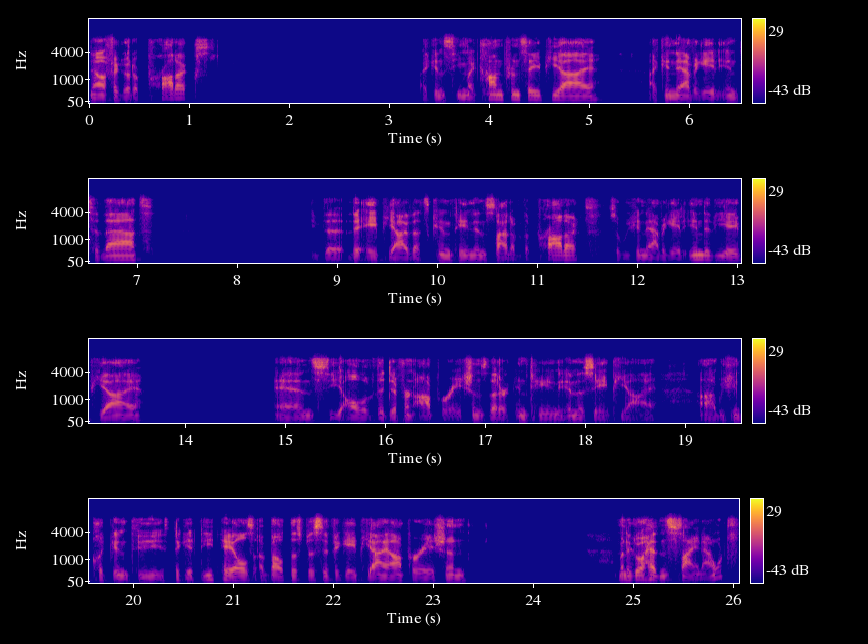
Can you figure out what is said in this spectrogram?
Now, if I go to products, I can see my conference API. I can navigate into that the, the API that's contained inside of the product. So we can navigate into the API and see all of the different operations that are contained in this API. Uh, we can click into these to get details about the specific API operation. I'm going to go ahead and sign out.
